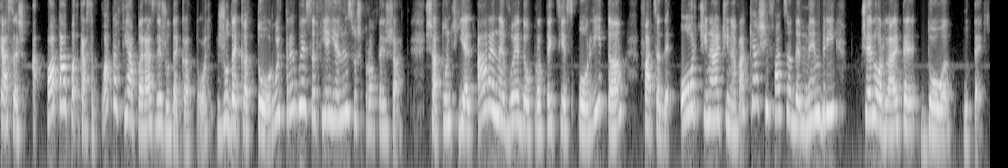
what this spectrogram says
ca, să poată, ca să poată fi apărați de judecători, judecătorul trebuie să fie el însuși protejat. Și atunci el are nevoie de o protecție sporită față de oricine altcineva, chiar și față de membrii celorlalte două puteri.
